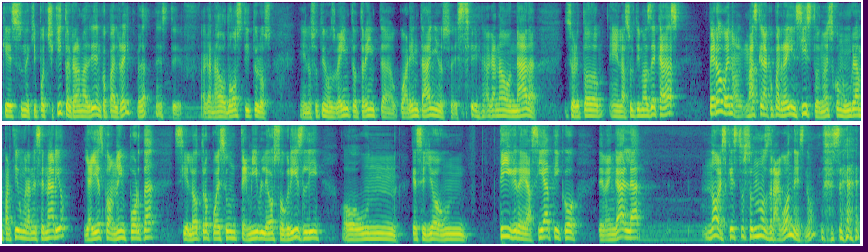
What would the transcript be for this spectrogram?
que es un equipo chiquito, el Real Madrid en Copa del Rey, ¿verdad? Este, ha ganado dos títulos en los últimos 20 o 30 o 40 años, este, ha ganado nada, sobre todo en las últimas décadas. Pero bueno, más que la Copa del Rey, insisto, ¿no? Es como un gran partido, un gran escenario y ahí es cuando no importa si el otro puede ser un temible oso grizzly o un, qué sé yo, un tigre asiático de Bengala. No, es que estos son unos dragones, ¿no? O sea,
